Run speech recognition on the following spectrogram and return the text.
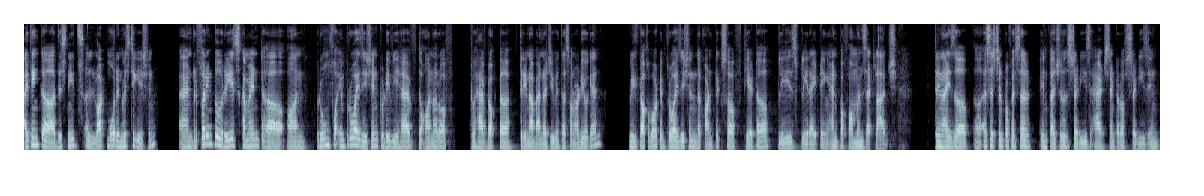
I think uh, this needs a lot more investigation. And referring to Ray's comment uh, on room for improvisation, today we have the honor of to have Dr. Trina Banerjee with us on Audiogyan. We'll talk about improvisation in the context of theatre, plays, playwriting, and performance at large. Trina is a assistant professor in cultural studies at Center of Studies in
